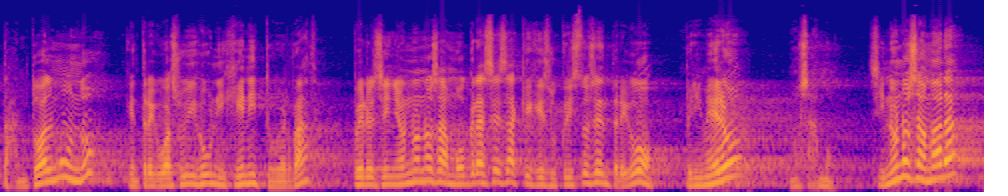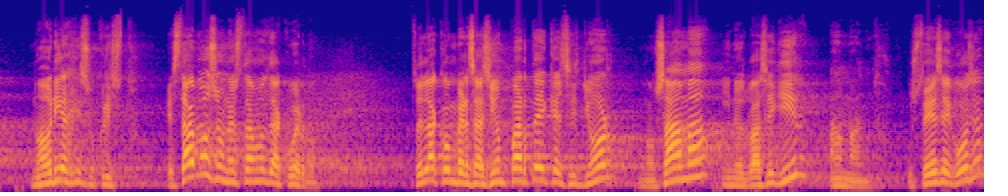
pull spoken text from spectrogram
tanto al mundo que entregó a su Hijo unigénito, ¿verdad? Pero el Señor no nos amó gracias a que Jesucristo se entregó. Primero, nos amó. Si no nos amara, no habría Jesucristo. ¿Estamos o no estamos de acuerdo? Entonces la conversación parte de que el Señor nos ama y nos va a seguir amando. ¿Ustedes se gozan?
